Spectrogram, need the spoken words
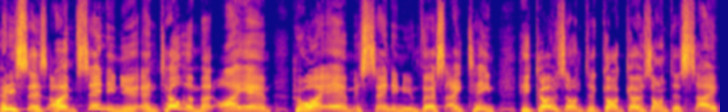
And he says, I'm sending you, and tell them that I am who I am is sending you. In verse 18, he goes on to, God goes on to say,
